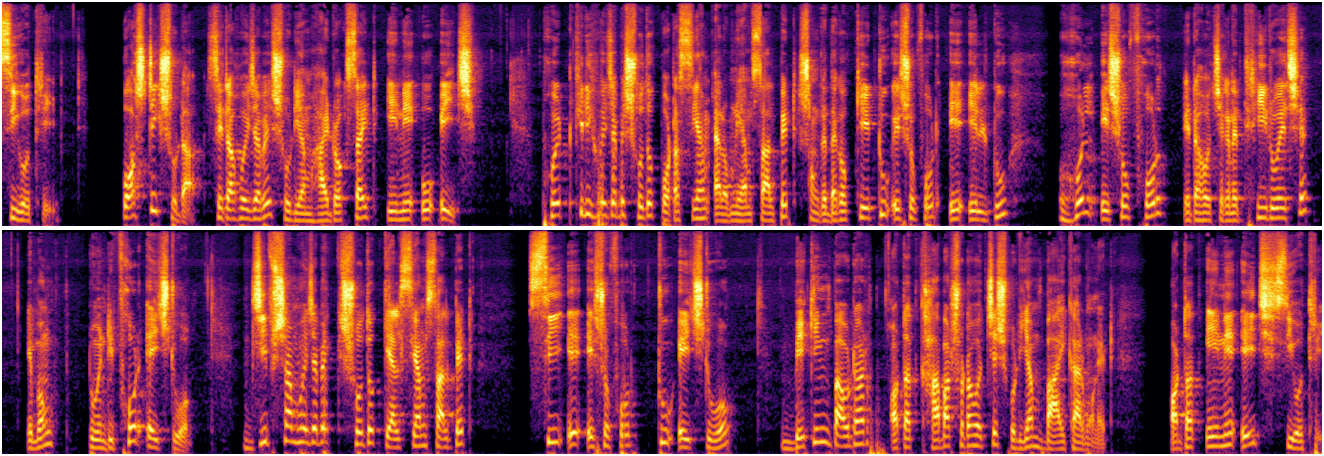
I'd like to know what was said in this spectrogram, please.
CO three caustic soda, সেটা হয়ে যাবে সোডিয়াম হাইড্রক্সাইড এনএওএইচ ফটকিরি হয়ে যাবে শোধক পটাশিয়াম অ্যালুমিনিয়াম সালফেট সঙ্গে দেখো K two SO four A L two whole SO four এটা হচ্ছে এখানে থ্রি রয়েছে। এবং twenty four H two O gypsum হয়ে যাবে শোধক calcium sulphate CA SO four two H two O baking powder অর্থাৎ খাবার সোডা হচ্ছে সোডিয়াম বাইকার্বনেট অর্থাৎ NH CO three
